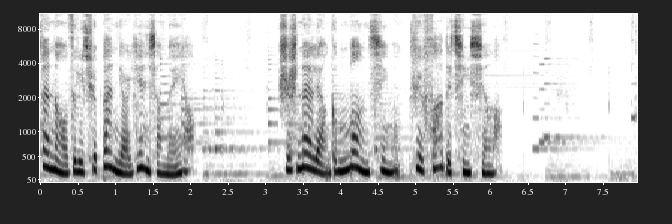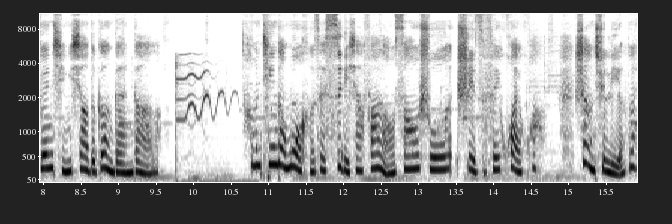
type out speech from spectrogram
但脑子里却半点印象没有。只是那两个梦境愈发的清晰了。温情笑得更尴尬了。他们听到墨荷在私底下发牢骚，说世子妃坏话，上去理论，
